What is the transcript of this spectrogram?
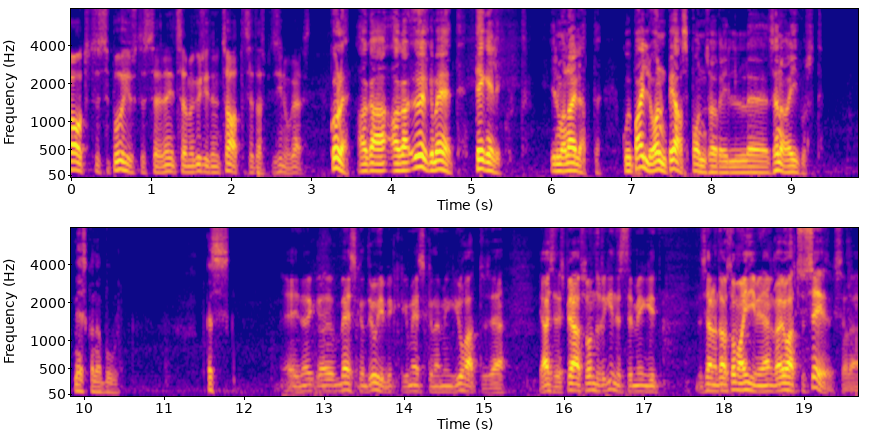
kaotustesse, põhjustesse, neid saame küsida nüüd saates edaspidi sinu käest. kuule, aga, aga öelge mehed, tegelikult, ilma naljata, kui palju on peasponsoril äh, sõnaõigust meeskonna puhul? kas ei no ikka meeskond juhib ikkagi meeskonna mingi juhatus ja ja asjadeks peab sponsoril kindlasti mingid, seal on tavaliselt oma inimene on ka juhatuses sees, eks ole,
